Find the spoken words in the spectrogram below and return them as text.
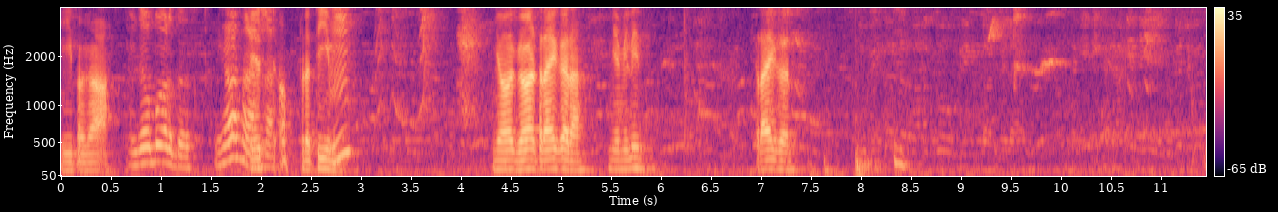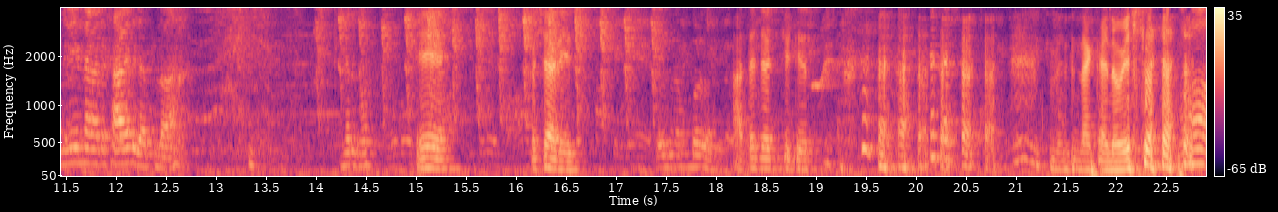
ही बघा. जबरदस्त. घ्या टेस्ट सांगा अप्रतिम. घेवा घेवा ट्राय करा. घ्या मिलिंद. ट्राय कर. मिलिंदा आता शाळेत घातलं. ए कशी आली एक नंबर झाली आताच्या टेस्ट ना काय नवीन हा.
